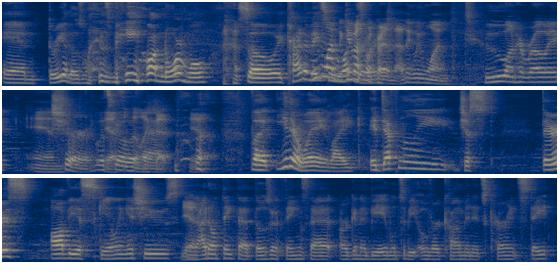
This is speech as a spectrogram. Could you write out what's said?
and three of those wins being on normal so it kind of makes won, me give us more credit than that. I think we won two on heroic and sure let's yeah, go something with like that, that. Yeah. but either way like it definitely just there is obvious scaling issues and i don't think that those are things that are going to be able to be overcome in its current state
